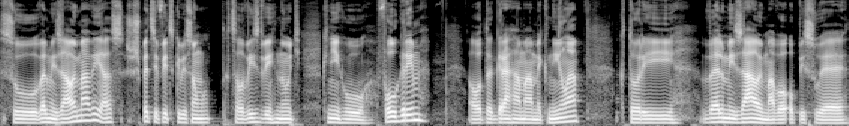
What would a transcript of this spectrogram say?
sú veľmi zaujímaví a špecificky by som chcel vyzdvihnúť knihu Fulgrim od Grahama McNeila, ktorý veľmi zaujímavo opisuje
